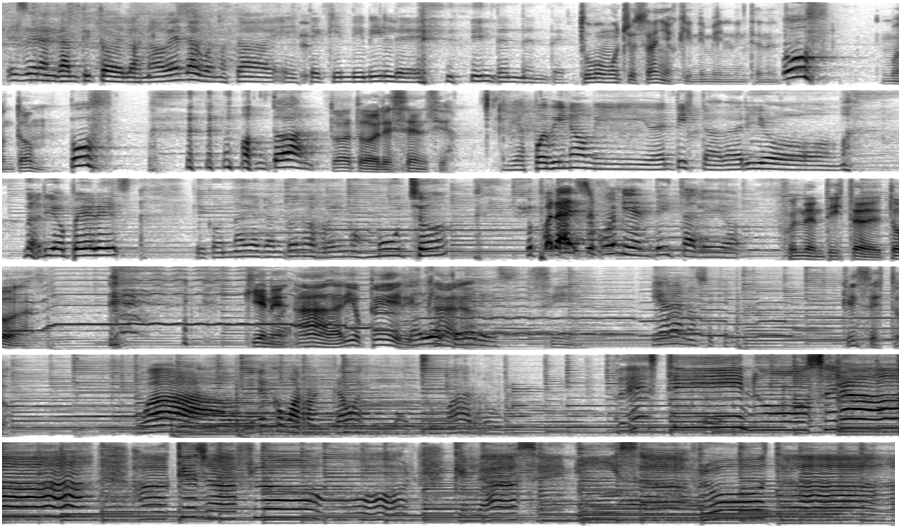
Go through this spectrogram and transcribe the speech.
Ese era un cantito de los 90 cuando estaba este Quindy Mil de intendente. Tuvo muchos años Kindy Mill, intendente. Uf, Un montón. puf, un montón. Toda tu adolescencia. Y después vino mi dentista, Darío, Darío Pérez, que con Nadia Cantó nos reímos mucho. Para eso fue mi dentista, Leo. Fue el dentista de todas. ¿Quién es? Ah, Darío Pérez. Darío claro. Pérez. Sí. Y ahora no sé qué. ¿Qué es esto? ¡Wow! Mirá cómo arrancamos la chumarro. Destino será aquella flor que en la ceniza brota.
